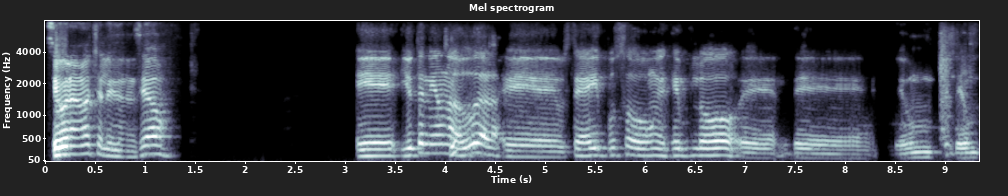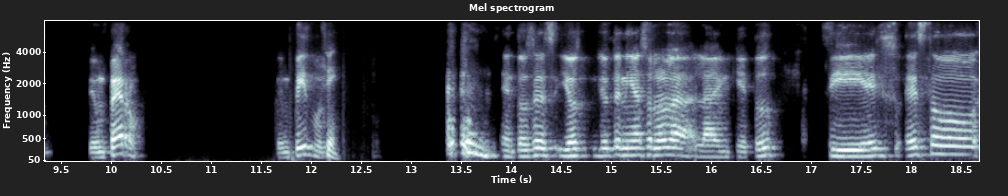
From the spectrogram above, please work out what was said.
Sí, buenas noches, licenciado. Eh, yo tenía una duda. Eh, usted ahí puso un ejemplo eh, de, un, de, un, perro, de un pitbull. Sí. Entonces, yo, yo tenía solo la, la inquietud si es, esto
